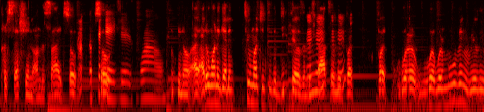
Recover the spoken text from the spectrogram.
per session on the site. So, so wow. You know, I, I don't want to get in too much into the details and the mm-hmm, stats mm-hmm. of it, mm-hmm. but but we're, we're we're moving really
